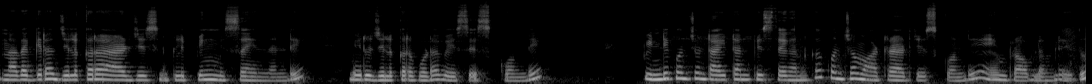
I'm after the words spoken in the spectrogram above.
నా దగ్గర జీలకర్ర యాడ్ చేసిన క్లిప్పింగ్ మిస్ అయిందండి. మీరు జీలకర్ర కూడా వేసేసుకోండి. పిండి కొంచెం టైట్ అనిపిస్తే కనుక కొంచెం వాటర్ యాడ్ చేసుకోండి. ఏం ప్రాబ్లం లేదు.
